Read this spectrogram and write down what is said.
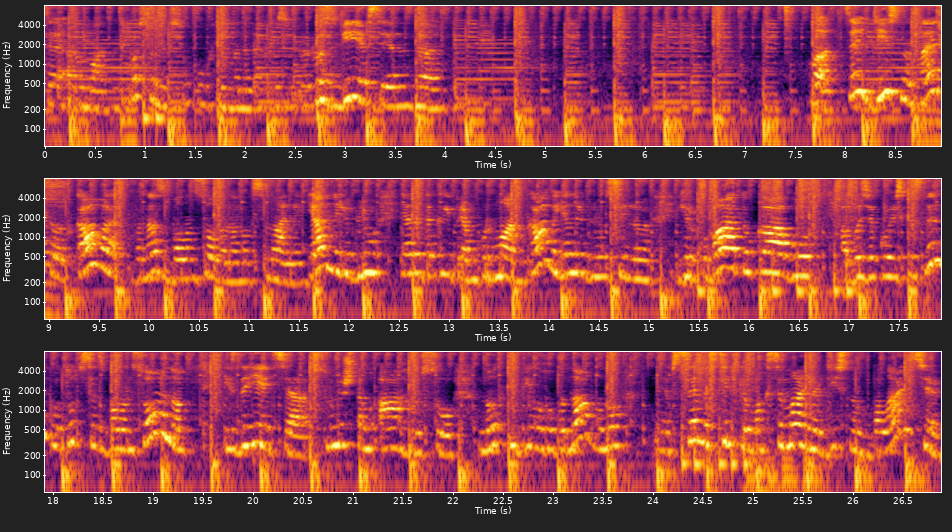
Цей аромат. Він Просто на всю кухню в мене так роз- розвіявся, я не знаю. Клас, це дійсно, знаєте, от кава, вона збалансована максимально. Я не люблю, я не такий прям гурман кави, я не люблю сильно гіркувату каву або з якоюсь кислинкою. Тут все збалансовано і здається, суміш там агрусу, нотки білого вина, воно все настільки максимально дійсно в балансі.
